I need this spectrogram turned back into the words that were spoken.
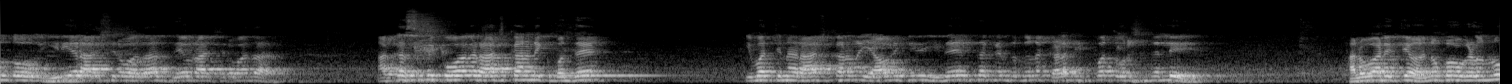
ಒಂದು ಹಿರಿಯರ ಆಶೀರ್ವಾದ, ದೇವರ ಆಶೀರ್ವಾದ. ಆಕಸ್ಮಿಕವಾಗಿ ರಾಜಕಾರಣಕ್ಕೆ ಬಂದೆ. ಇವತ್ತಿನ ರಾಜಕಾರಣ ಯಾವ ರೀತಿ ಇದೆ ಅಂತಕ್ಕಂಥದ್ದನ್ನು ಕಳೆದ ಇಪ್ಪತ್ತು ವರ್ಷದಲ್ಲಿ ಹಲವಾರು ರೀತಿಯ ಅನುಭವಗಳನ್ನು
